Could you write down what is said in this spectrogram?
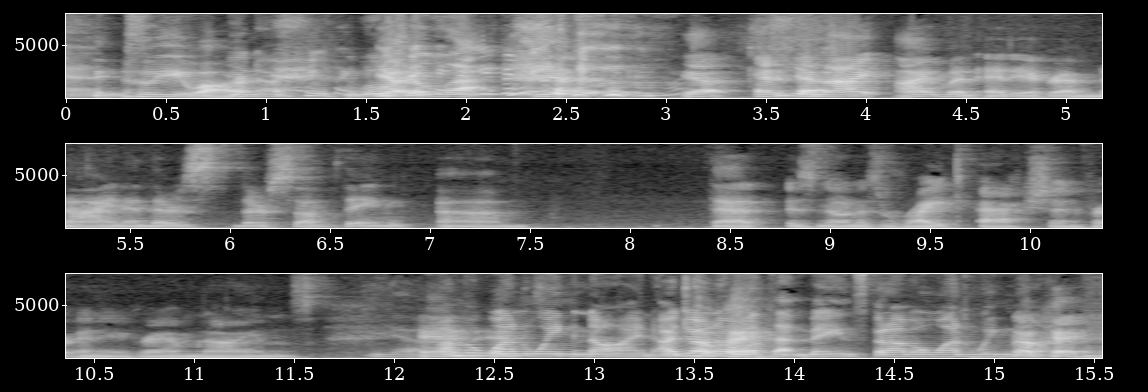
and Who you are. you know, we'll Yeah. kill that. yeah, yeah, and Yeah. and I I'm an Enneagram nine, and there's there's something um, that is known as right action for Enneagram nines. Yeah, And I'm a one wing nine. I don't know what that means, but I'm a one wing nine. Okay.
